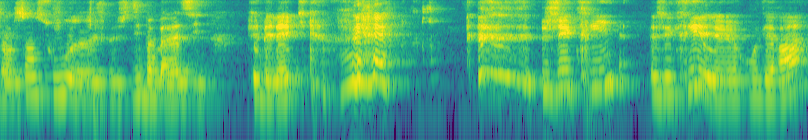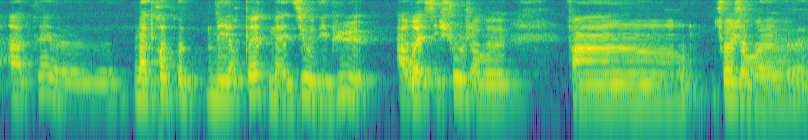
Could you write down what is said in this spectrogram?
dans le sens où euh, je me suis dit, bon, bah, vas-y, fais Bélec. J'écris, j'écris et on verra. Après, euh, ma propre meilleure pote m'a dit au début, ah ouais, c'est chaud, genre. euh, Enfin, tu vois, genre, euh,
